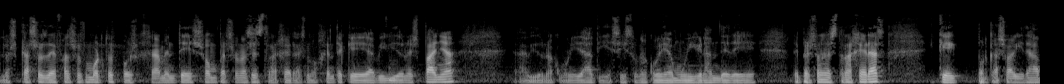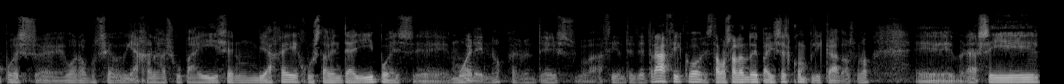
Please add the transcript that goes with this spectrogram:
los casos de falsos muertos, pues generalmente son personas extranjeras, ¿no? Gente que ha vivido en España, ha habido una comunidad y existe una comunidad muy grande de, personas extranjeras que por casualidad, pues, eh, bueno, pues se viajan a su país en un viaje y justamente allí, pues, eh, mueren, ¿no? Generalmente es accidentes de tráfico. Estamos hablando de países complicados, ¿no? Brasil,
